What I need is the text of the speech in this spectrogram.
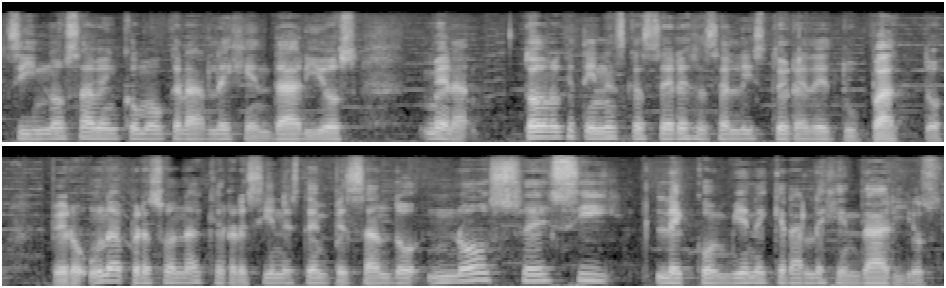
Si no saben cómo crear legendarios, mira, todo lo que tienes que hacer es hacer la historia de tu pacto, pero una persona que recién está empezando, no sé si le conviene crear legendarios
